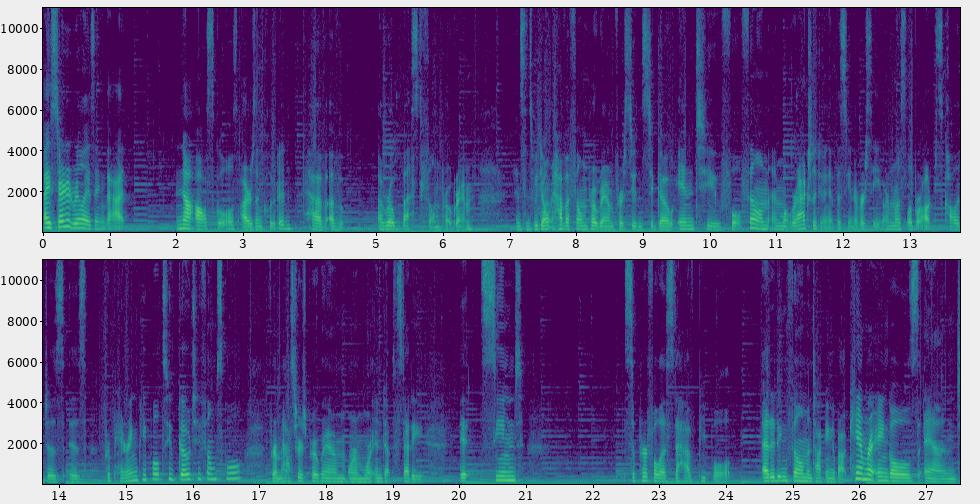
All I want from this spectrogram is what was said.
I started realizing that not all schools, ours included, have a, a, robust film program. And since we don't have a film program for students to go into full film, and what we're actually doing at this university, or most liberal arts colleges, is preparing people to go to film school for a master's program or a more in-depth study, it seemed superfluous to have people editing film and talking about camera angles and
